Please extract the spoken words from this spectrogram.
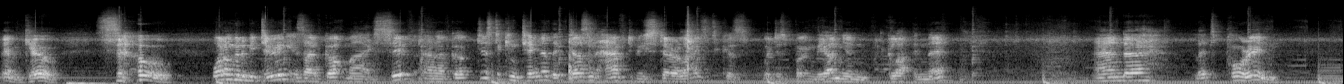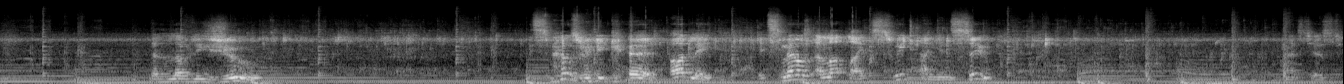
There we go. So, what I'm going to be doing is I've got my sieve and I've got just a container that doesn't have to be sterilized because we're just putting the onion glop in there. And uh, let's pour in the lovely jus. It smells really good, oddly. It smells a lot like sweet onion soup just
